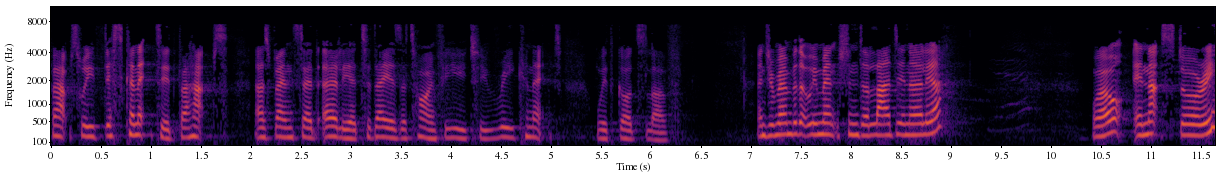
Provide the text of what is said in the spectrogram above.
Perhaps we've disconnected. Perhaps, as Ben said earlier, today is a time for you to reconnect with God's love. And do you remember that we mentioned Aladdin earlier? Well, in that story,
